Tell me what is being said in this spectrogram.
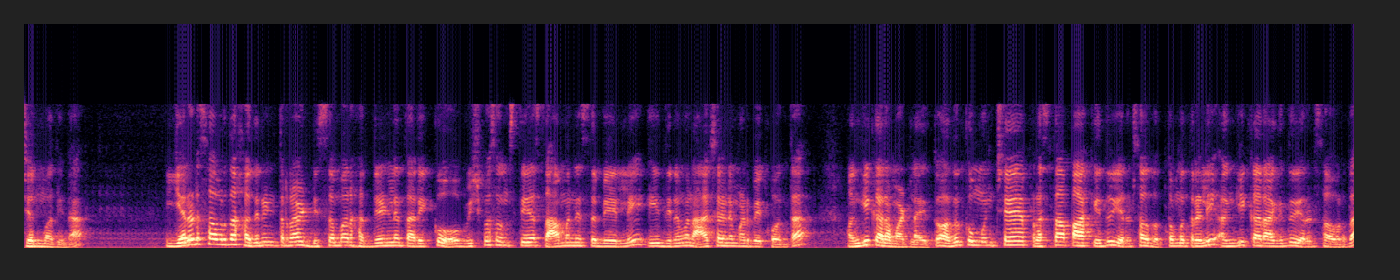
ಜನ್ಮದಿನ. ಎರಡ್ ಸಾವಿರದ ಹದಿನೆಂಟರ ಡಿಸೆಂಬರ್ ಹದಿನೇಳನೇ ತಾರೀಕು ವಿಶ್ವಸಂಸ್ಥೆಯ ಸಾಮಾನ್ಯ ಸಭೆಯಲ್ಲಿ ಈ ದಿನವನ್ನು ಆಚರಣೆ ಮಾಡಬೇಕು ಅಂತ ಅಂಗೀಕಾರ ಮಾಡಲಾಯಿತು. ಅದಕ್ಕೂ ಮುಂಚೆ ಪ್ರಸ್ತಾಪ ಹಾಕಿದ್ದು ಎರಡ್ ಸಾವಿರದ ಹತ್ತೊಂಬತ್ತರಲ್ಲಿ, ಅಂಗೀಕಾರ ಆಗಿದ್ದು ಎರಡ್ ಸಾವಿರದ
